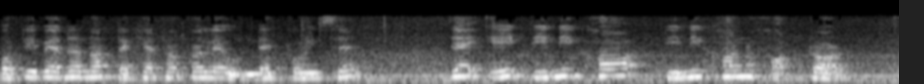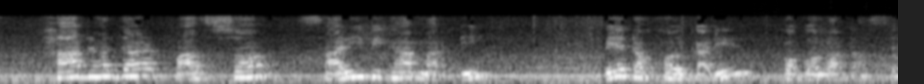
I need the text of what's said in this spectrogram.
প্ৰতিবেদনত তেখেতসকলে উল্লেখ কৰিছে যে এই তিনিশ তিনিখন সত্ৰৰ সাত হাজাৰ পাঁচশ চাৰি বিঘা মাটি বেদখলকাৰীৰ কবলত আছে।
